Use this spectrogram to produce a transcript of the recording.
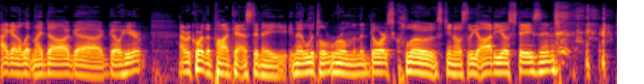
I gotta let my dog uh, go here. I record the podcast in a in a little room and the door's closed, you know, so the audio stays in,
